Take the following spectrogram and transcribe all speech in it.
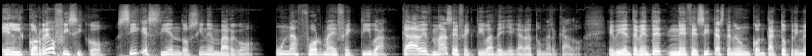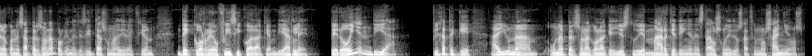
El correo físico sigue siendo, sin embargo, una forma efectiva, cada vez más efectiva de llegar a tu mercado. Evidentemente, necesitas tener un contacto primero con esa persona porque necesitas una dirección de correo físico a la que enviarle. Pero hoy en día, Fíjate que hay una, una, persona con la que yo estudié marketing en Estados Unidos hace unos años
